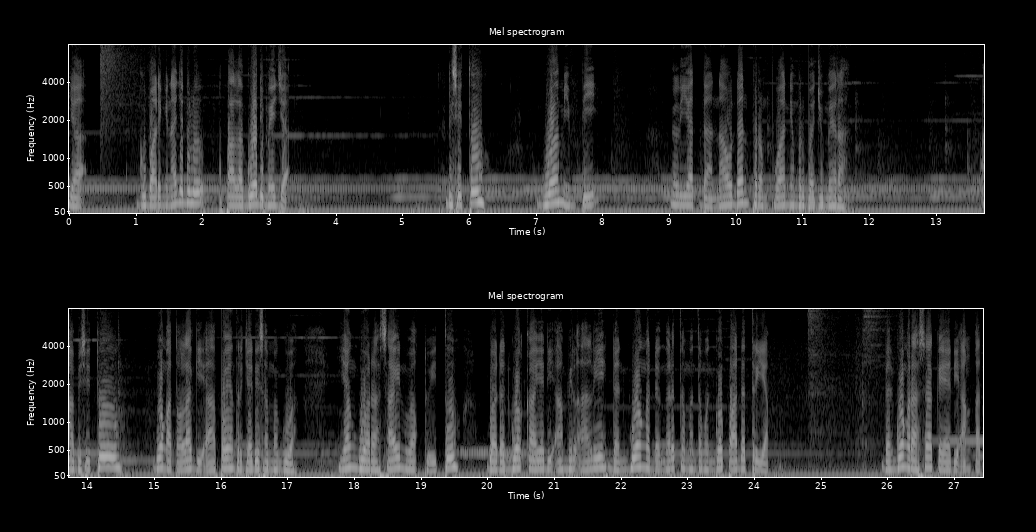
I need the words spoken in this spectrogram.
ya gue baringin aja dulu kepala gue di meja. Di situ gue mimpi ngeliat danau dan perempuan yang berbaju merah. Abis itu, gue nggak tahu lagi apa yang terjadi sama gue. Yang gue rasain waktu itu, badan gue kayak diambil alih dan gue ngedenger teman-teman gue pada teriak. Dan gue ngerasa kayak diangkat.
